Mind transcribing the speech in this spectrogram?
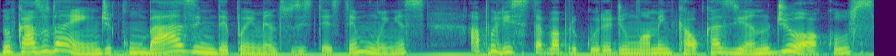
No caso da Andy, com base em depoimentos e testemunhas, a polícia estava à procura de um homem caucasiano de óculos,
